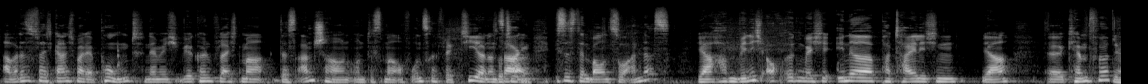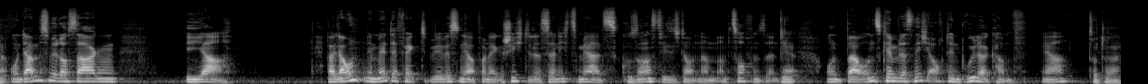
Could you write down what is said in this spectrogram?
Aber das ist vielleicht gar nicht mal der Punkt. Nämlich, wir können vielleicht mal das anschauen und das mal auf uns reflektieren und Total. sagen, ist es denn bei uns so anders? Ja, haben wir nicht auch irgendwelche innerparteilichen ja, äh, Kämpfe? Ja. Und da müssen wir doch sagen, ja. Weil da unten im Endeffekt, wir wissen ja von der Geschichte, das ist ja nichts mehr als Cousins, die sich da unten am, am Zoffen sind. Ja. Und bei uns kennen wir das nicht auch den Brüderkampf, ja. Total.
